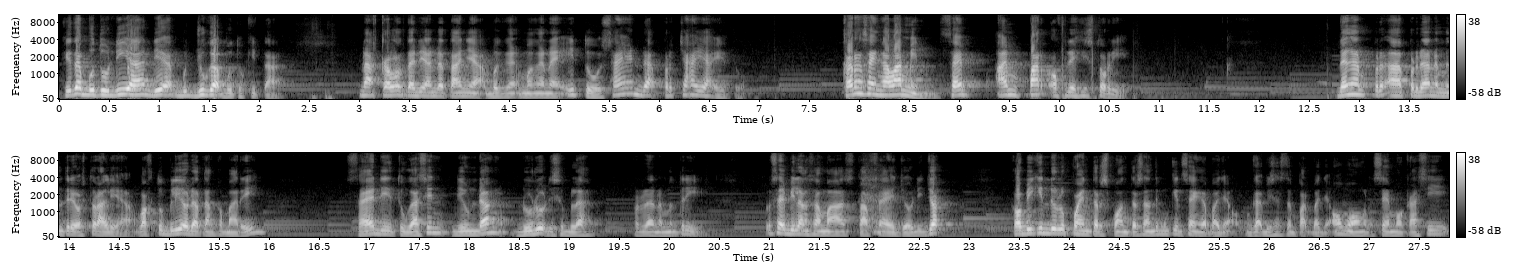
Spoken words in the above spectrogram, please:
Kita butuh dia, dia juga butuh kita. Nah kalau tadi Anda tanya mengenai itu, saya tidak percaya itu. Karena saya ngalamin, saya I'm part of the history dengan uh, Perdana Menteri Australia. Waktu beliau datang kemari, saya ditugasin, diundang duduk di sebelah Perdana Menteri. Terus saya bilang sama staff saya, Jody, Jod, kau bikin dulu pointers pointers nanti mungkin saya nggak banyak nggak bisa sempat banyak omong. Saya mau kasih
